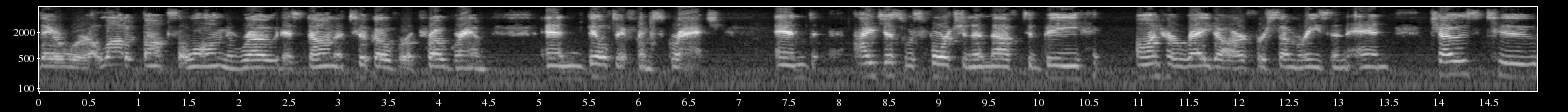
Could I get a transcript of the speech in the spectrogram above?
there were a lot of bumps along the road as Donna took over a program and built it from scratch. And I just was fortunate enough to be on her radar for some reason and chose to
